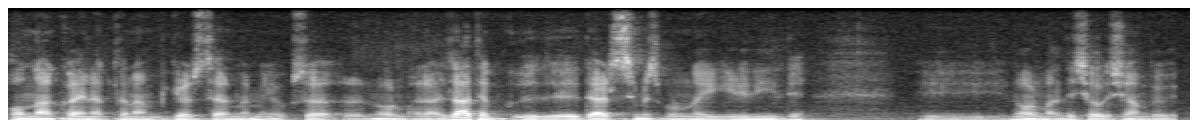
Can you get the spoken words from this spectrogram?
Ondan kaynaklanan bir göstermeme yoksa normal. Zaten dersimiz bununla ilgili değildi. Normalde çalışan bir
